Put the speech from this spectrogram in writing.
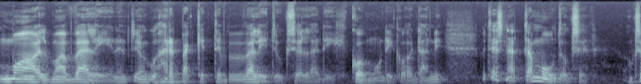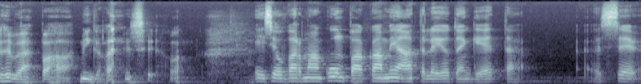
maailman väliin, että jonkun härpäkkeiden välityksellä niin kommunikoidaan, niin miten se näyttää muutoksen? Onko se hyvä, paha, minkälainen se on? Ei se ole varmaan kumpaakaan. Minä ajattelen jotenkin, että se,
